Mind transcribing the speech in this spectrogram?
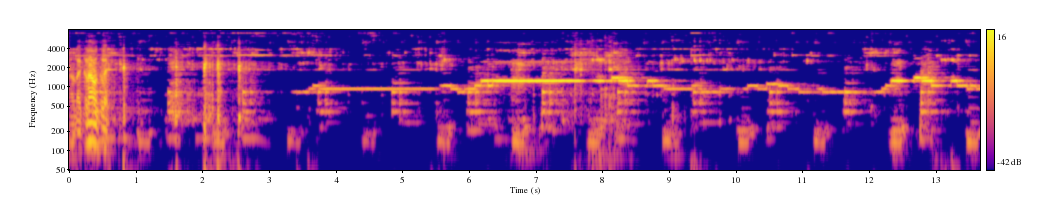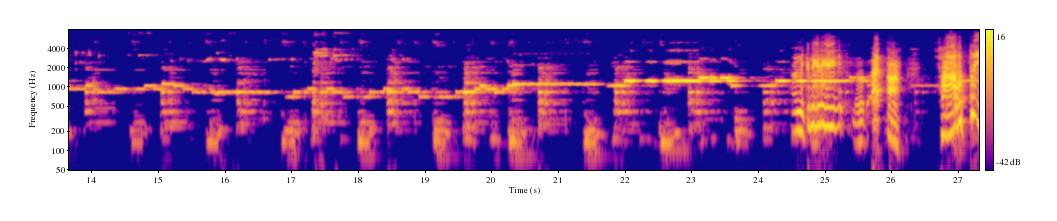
നടക്കണ മക്കളെ. നിക്ക് നിക്ക് നിക്ക്. ആ. സാവിത്രി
